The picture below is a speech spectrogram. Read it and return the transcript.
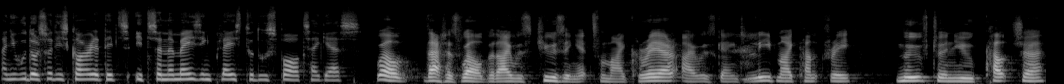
And you would also discover that it's it's an amazing place to do sports, I guess. Well, that as well, but I was choosing it for my career. I was going to leave my country, move to a new culture,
